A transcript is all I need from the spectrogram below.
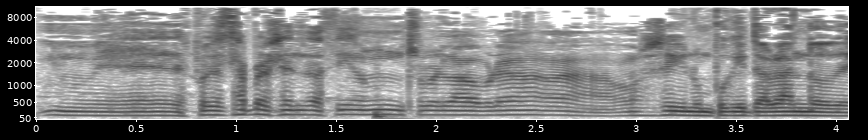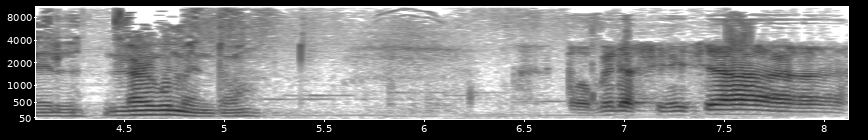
Mm, eh, después de esta presentación sobre la obra, vamos a seguir un poquito hablando del, del argumento. Pues mira, se inicia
